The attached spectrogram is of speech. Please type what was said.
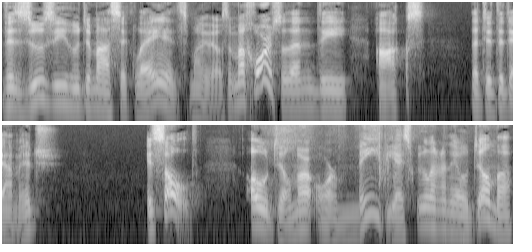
Vizuzi hu demasik lay, it's money that was a machor, so then the ox that did the damage is sold. O Dilma, or maybe I squeal on the O Dilma.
